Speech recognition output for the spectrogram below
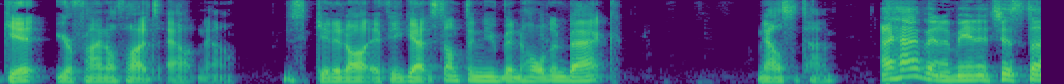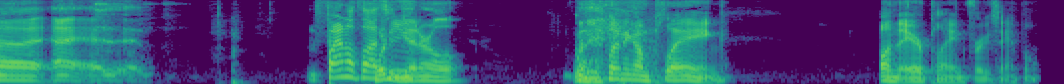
get your final thoughts out now. Just get it all. If you got something you've been holding back, now's the time. I haven't. I mean, it's just uh, I, uh final thoughts in you- general. What are you planning on playing on the airplane, for example?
